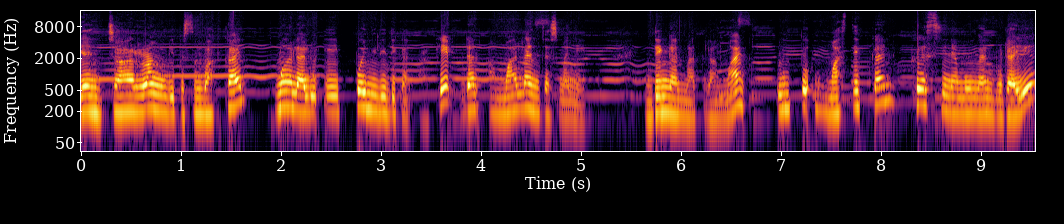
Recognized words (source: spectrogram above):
yang jarang dipersembahkan melalui penyelidikan arkib dan amalan jasmani dengan matlamat untuk memastikan kesinambungan budaya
